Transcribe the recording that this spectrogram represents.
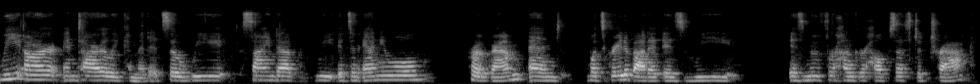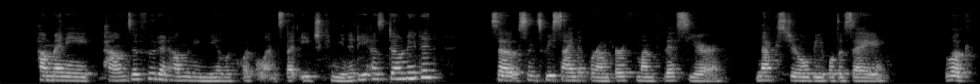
We are entirely committed. So we signed up. We it's an annual program, and what's great about it is we is Move for Hunger helps us to track how many pounds of food and how many meal equivalents that each community has donated. So since we signed up around Earth Month this year, next year we'll be able to say, look,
